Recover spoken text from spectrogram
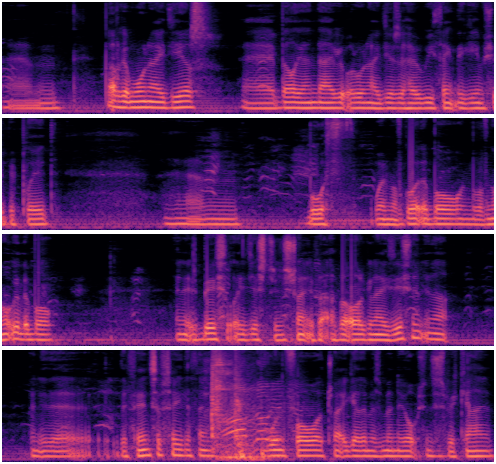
Um, but I've got my own ideas. Uh, Billy and I have got our own ideas of how we think the game should be played. Um, both when we've got the ball and we've not got the ball. And it's basically just, just trying to put a bit of organisation into that, into the defensive side of things. Oh, Going forward, try to give them as many options as we can.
